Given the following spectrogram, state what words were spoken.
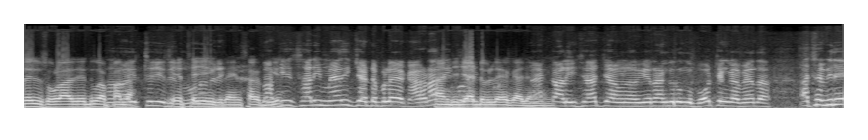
ਦੇ 16 ਦੇ ਦੂ ਆਪਾਂ ਇੱਥੇ ਜੀ। ਰਹਿ ਸਕਦੀ ਹੈ ਬਾਕੀ ਸਾਰੀ ਮੈਂ ਦੀ ਜੈਡ ਬਲੈਕ ਆ ਹਨਾ? ਹਾਂਜੀ ਜੈਡ ਬਲੈਕ ਆ ਮੈਂ ਜਾਵਾਂਗੇ ਕਾਲੀ ਸ਼ਾਹ ਜਾਵਣ ਵਰਗੇ ਰੰਗ ਰੁੰਗ ਬਹੁਤ ਚੰਗਾ ਵਹਿੰਦਾ ਅੱਛਾ ਵੀਰੇ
